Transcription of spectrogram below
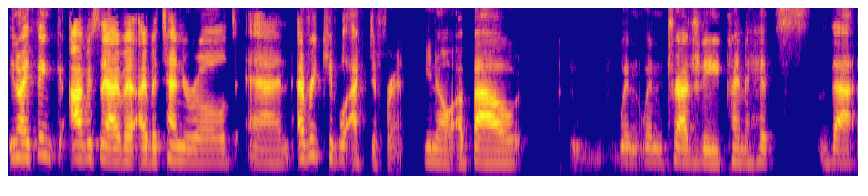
you know, I think obviously I have a, I have a 10 year old and every kid will act different, you know, about when, when tragedy kind of hits that,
